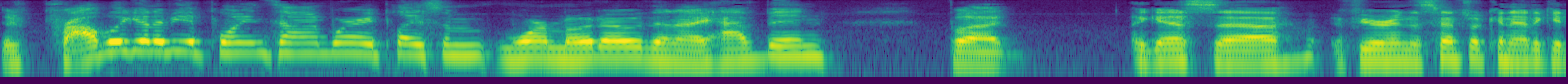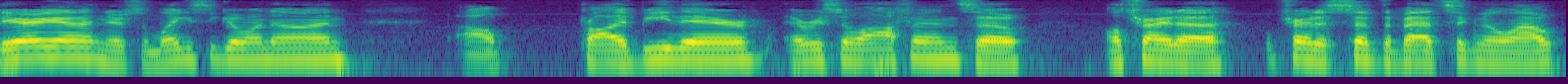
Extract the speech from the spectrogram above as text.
there's probably going to be a point in time where I play some more MODO than I have been, but I guess uh, if you're in the central Connecticut area and there's some Legacy going on, I'll probably be there every so often. So I'll try to I'll try to set the bad signal out,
